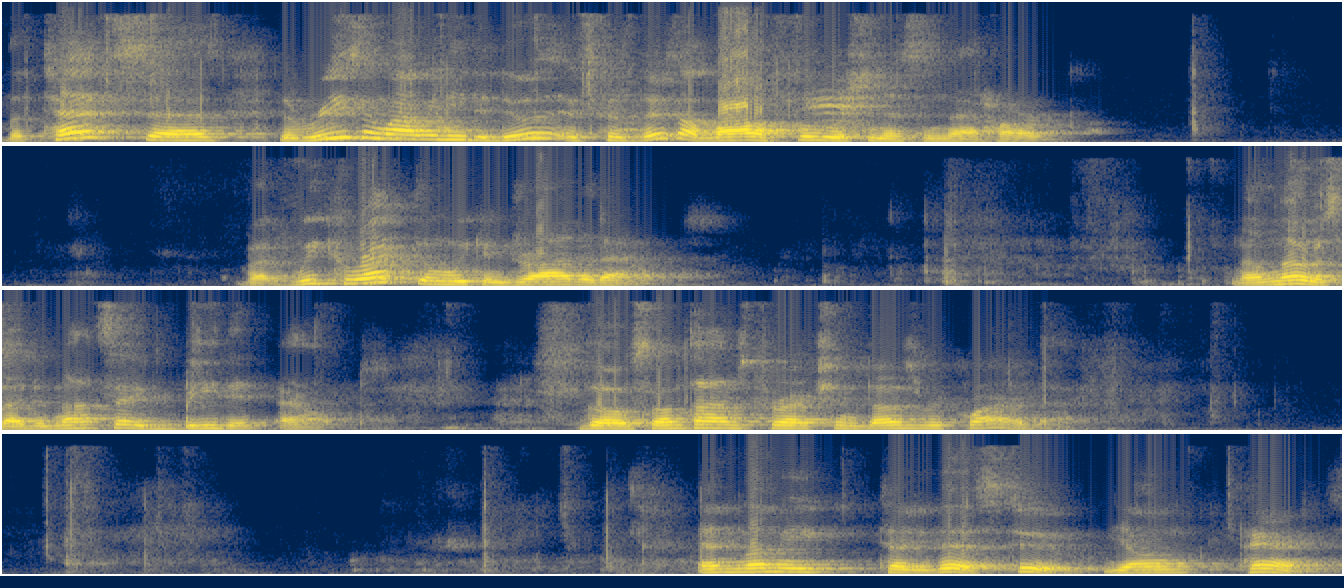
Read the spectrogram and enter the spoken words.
The text says the reason why we need to do it is because there's a lot of foolishness in that heart. But if we correct them, we can drive it out. Now, notice I did not say beat it out, though sometimes correction does require that. And let me tell you this, too, young parents.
